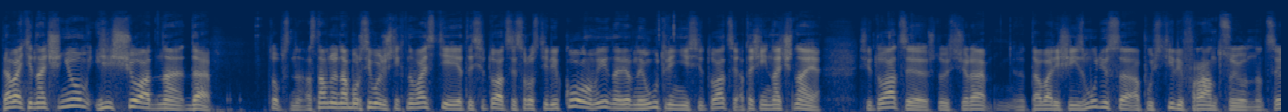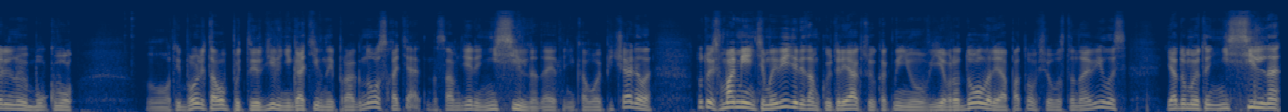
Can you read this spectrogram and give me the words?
Давайте начнем. Еще одна, да, собственно, основной набор сегодняшних новостей это ситуация с Ростелекомом и, наверное, утренняя ситуация, а точнее ночная ситуация, что вчера товарищи из Мудиса опустили Францию на цельную букву. Вот, и более того, подтвердили негативный прогноз, хотя на самом деле не сильно, да, это никого опечалило. Ну, то есть в моменте мы видели там какую-то реакцию, как минимум, в евро-долларе, а потом все восстановилось. Я думаю, это не сильно...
